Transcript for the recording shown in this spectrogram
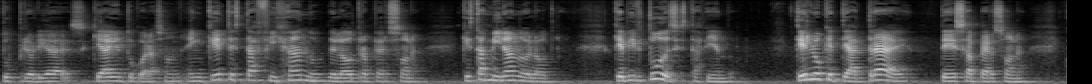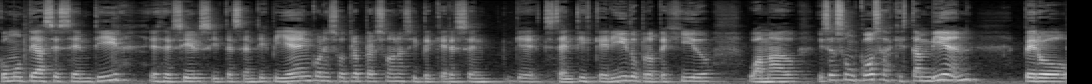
tus prioridades? ¿Qué hay en tu corazón? ¿En qué te estás fijando de la otra persona? ¿Qué estás mirando de la otra? ¿Qué virtudes estás viendo? ¿Qué es lo que te atrae de esa persona? ¿Cómo te hace sentir? Es decir, si te sentís bien con esa otra persona, si te quieres sen- sentís querido, protegido o amado. Esas son cosas que están bien, pero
